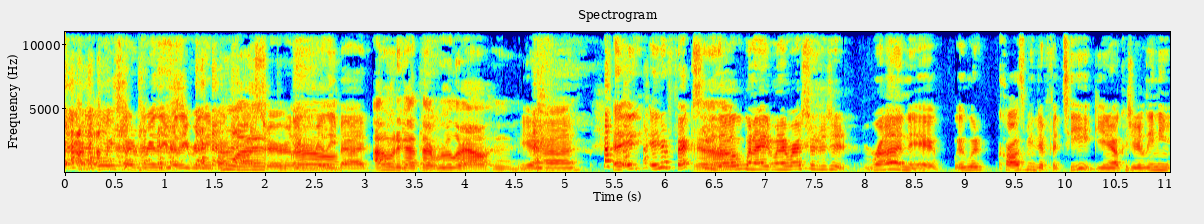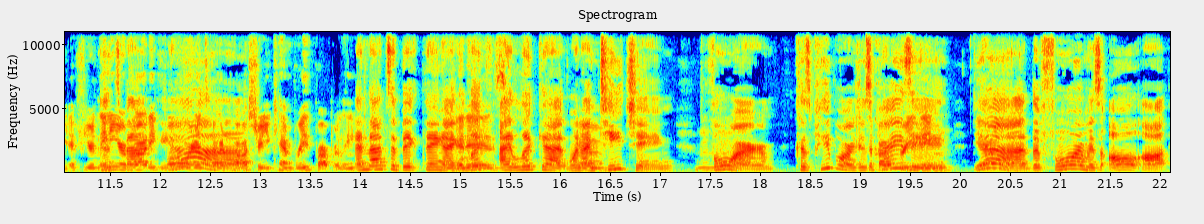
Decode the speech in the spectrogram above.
I've always had really really really bad What, posture, like girl? really bad. I would have got that ruler out and Yeah, it, it affects you though. When I whenever I started to run, it, it would cause me to fatigue. You know, because you're leaning if you're leaning It's your bad- body forward, it's bad posture. You can't breathe properly. And that's a big thing. I It look is. I look at when I'm Yeah. teaching Mhm. form because people are just crazy. Yeah. Yeah. the form is all off,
